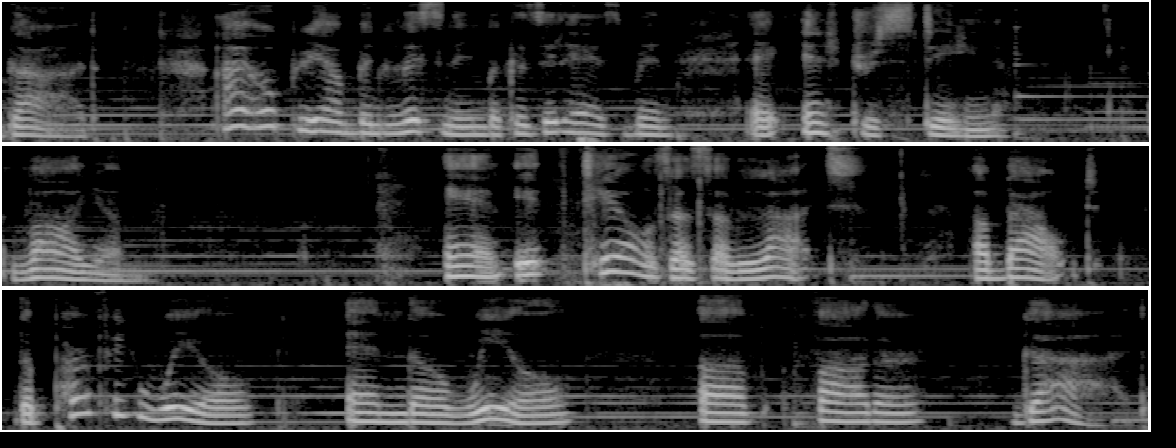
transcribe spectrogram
God. I hope you have been listening because it has been an interesting volume. And it tells us a lot about the perfect will and the will of Father God.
